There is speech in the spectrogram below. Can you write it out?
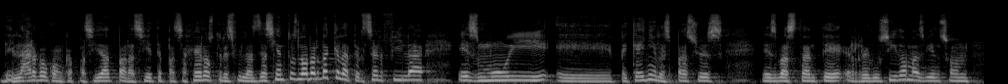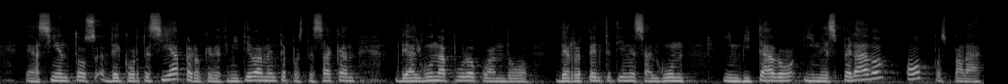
de largo con capacidad para siete pasajeros, tres filas de asientos. La verdad que la tercera fila es muy eh, pequeña, el espacio es, es bastante reducido, más bien son asientos de cortesía, pero que definitivamente pues te sacan de algún apuro cuando de repente tienes algún invitado inesperado o pues para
